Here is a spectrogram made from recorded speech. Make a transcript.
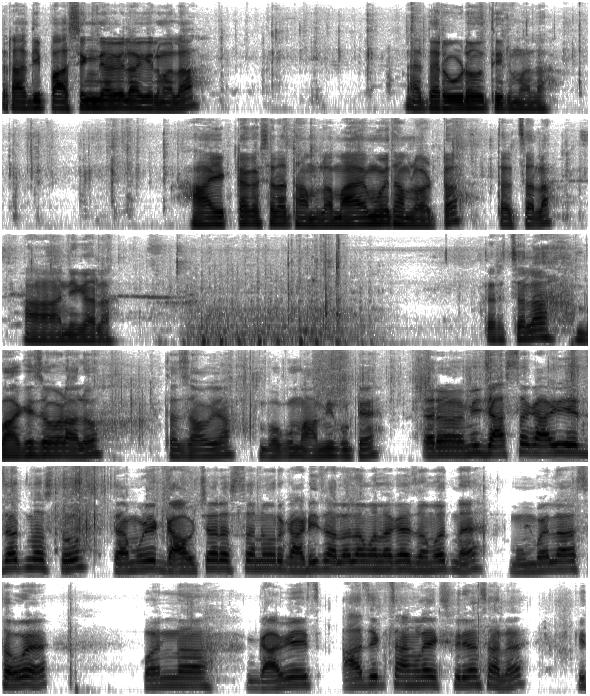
तर आधी पासिंग द्यावी लागेल मला. नाहीतर उडवतील मला. हा एकटा कशाला थांबला? मायामुळे थांबला वाटतं? तर चला हा निघाला. तर चला बागेजवळ आलो. तर जाऊया. बघू मामी कुठे आहे. तर मी जास्त गावी येत जात नसतो. त्यामुळे गावच्या रस्त्यांवर गाडी चालवायला मला काय जमत नाही. मुंबईला सवय आहे. पण गावी आज एक चांगला एक्सपिरियन्स आला आहे की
